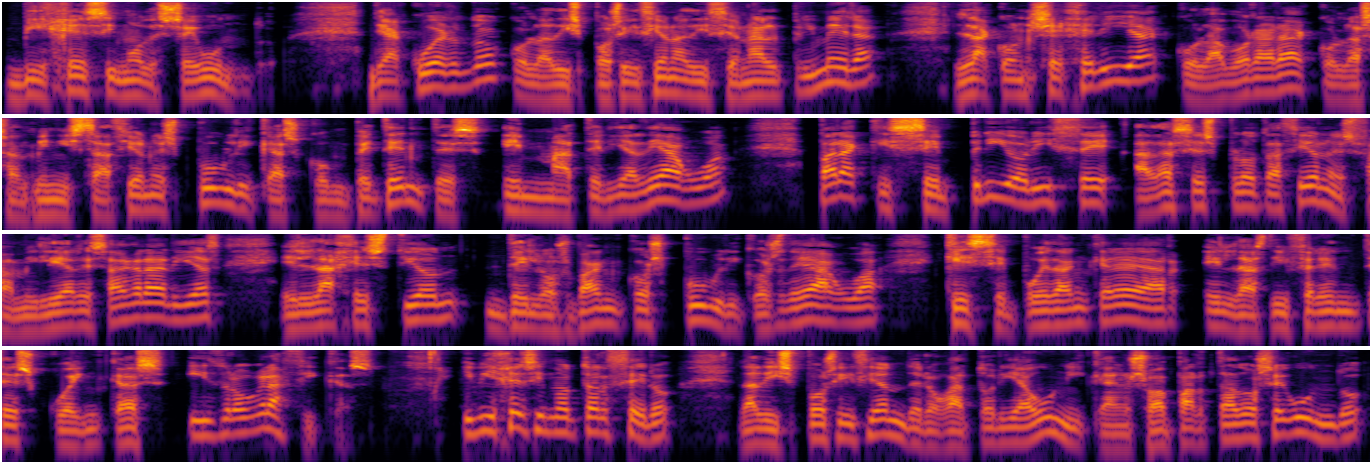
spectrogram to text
Vigésimo de segundo. De acuerdo con la disposición adicional primera, la Consejería colaborará con las administraciones públicas competentes en materia de agua para que se priorice a las explotaciones familiares agrarias en la gestión de los bancos públicos de agua que se puedan crear en las diferentes cuencas hidrográficas. Y vigésimo tercero, la disposición derogatoria única en su apartado segundo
